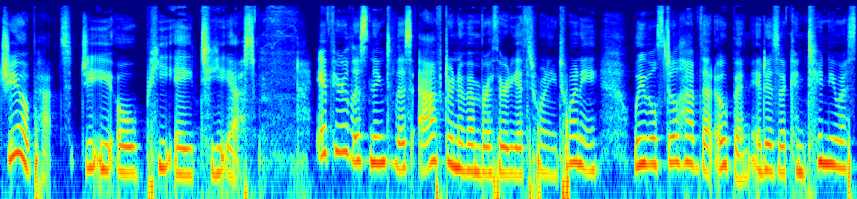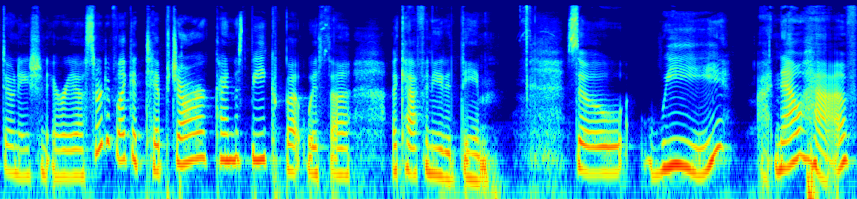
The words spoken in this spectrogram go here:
geopats, G E O P A T S. If you're listening to this after November 30th, 2020, we will still have that open. It is a continuous donation area, sort of like a tip jar, kind of speak, but with a, a caffeinated theme. So we now have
